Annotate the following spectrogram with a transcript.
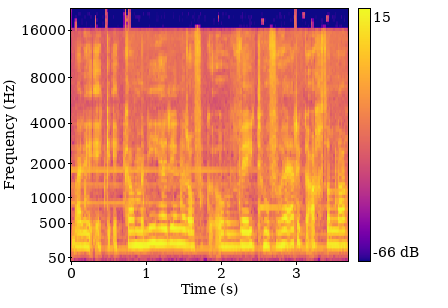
Maar ik, ik kan me niet herinneren of ik of weet hoe ver ik achter lag.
